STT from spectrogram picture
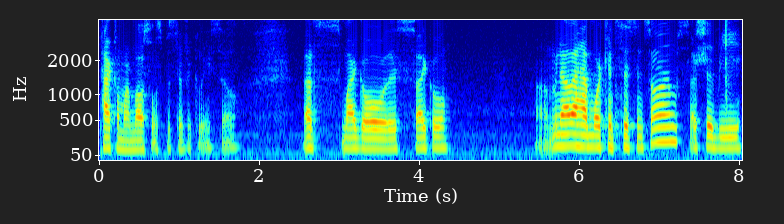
pack on my muscles specifically. So that's my goal this cycle. Um, now that I have more consistent SARMs, I should be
